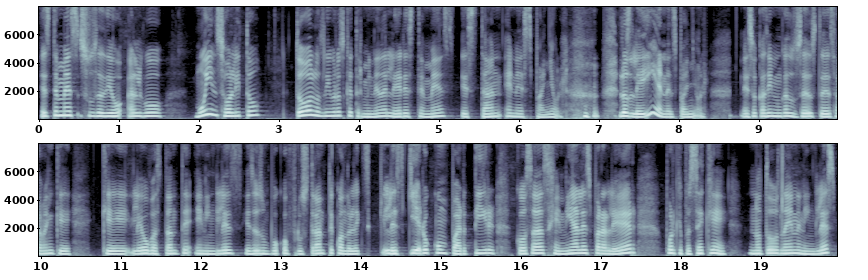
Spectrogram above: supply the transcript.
Este mes sucedió algo muy insólito. Todos los libros que terminé de leer este mes están en español. los leí en español. Eso casi nunca sucede. Ustedes saben que, que leo bastante en inglés y eso es un poco frustrante cuando les, quiero compartir cosas geniales para leer porque pues sé que no todos leen en inglés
